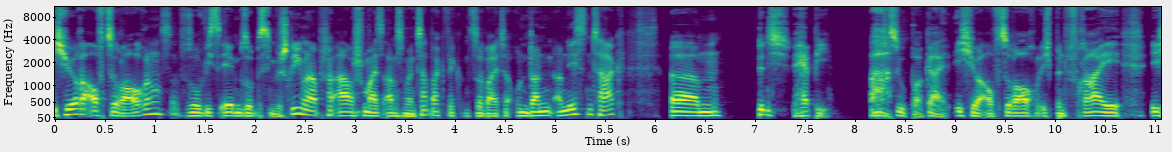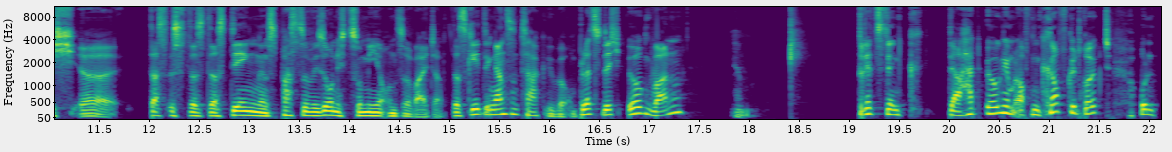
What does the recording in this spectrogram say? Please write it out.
ich höre auf zu rauchen, so wie ich es eben so ein bisschen beschrieben habe, ah, schmeiß abends meinen Tabak weg und so weiter. Und dann am nächsten Tag ähm, bin ich happy. Ach, super, geil. Ich höre auf zu rauchen, ich bin frei, ich, äh, das ist das, das Ding, es passt sowieso nicht zu mir und so weiter. Das geht den ganzen Tag über. Und plötzlich irgendwann ja tritt's den, da hat irgendjemand auf den Knopf gedrückt und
